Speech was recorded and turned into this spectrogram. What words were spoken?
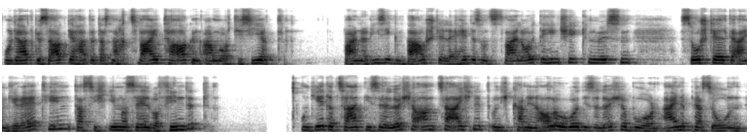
und er hat gesagt, er hatte das nach zwei Tagen amortisiert. Bei einer riesigen Baustelle. Er hätte sonst zwei Leute hinschicken müssen. So stellt er ein Gerät hin, das sich immer selber findet. und jederzeit diese Löcher anzeichnet und ich kann in aller Ruhe diese Löcher bohren. Eine Person.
